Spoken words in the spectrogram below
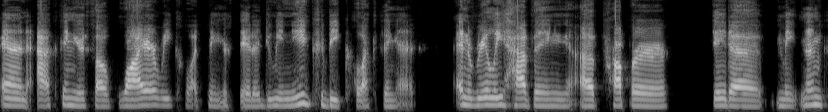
and asking yourself, why are we collecting this data? Do we need to be collecting it? And really having a proper data maintenance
